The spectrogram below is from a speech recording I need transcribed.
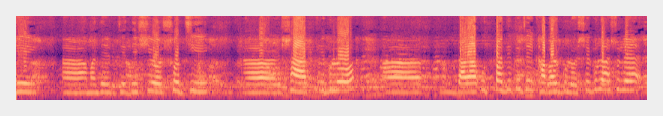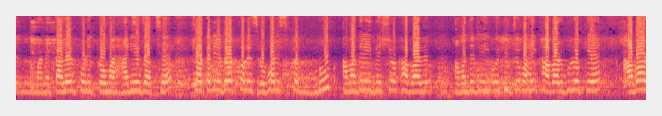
যে আমাদের যে দেশীয় সবজি শাক, এগুলো দ্বারা উৎপাদিত যে খাবারগুলো, সেগুলো আসলে মানে কালের পরিক্রমায় হারিয়ে যাচ্ছে। সরকারি Edward college rover scout group আমাদের এই দেশীয় খাবার, আমাদের এই ঐতিহ্যবাহী খাবারগুলোকে আবার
